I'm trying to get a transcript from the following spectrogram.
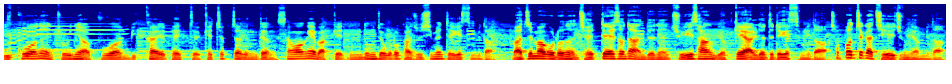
이 코어는 조니아, 구원, 미카엘, 벨트, 개척자 등등 상황에 맞게 능동적으로 가주시면 되겠습니다. 마지막으로는 절대 해서는 안 되는 주의 사항 몇 개 알려드리겠습니다. 첫 번째가 제일 중요합니다.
